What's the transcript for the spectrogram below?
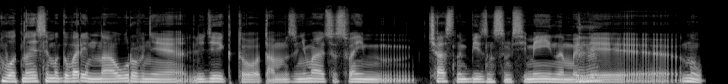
Вот, но если мы говорим на уровне людей, кто там занимаются своим частным бизнесом, семейным mm-hmm. или, ну,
